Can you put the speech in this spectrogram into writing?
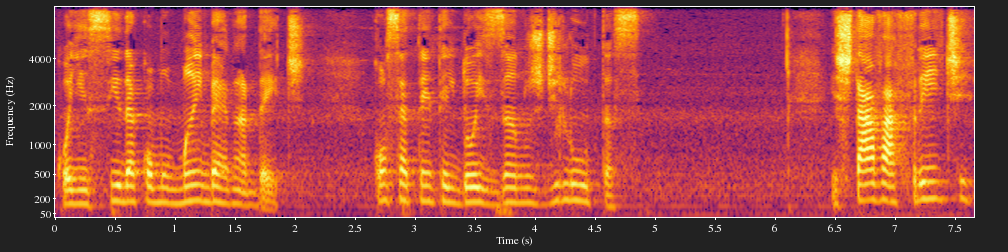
conhecida como Mãe Bernadette, com 72 anos de lutas. Estava à frente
